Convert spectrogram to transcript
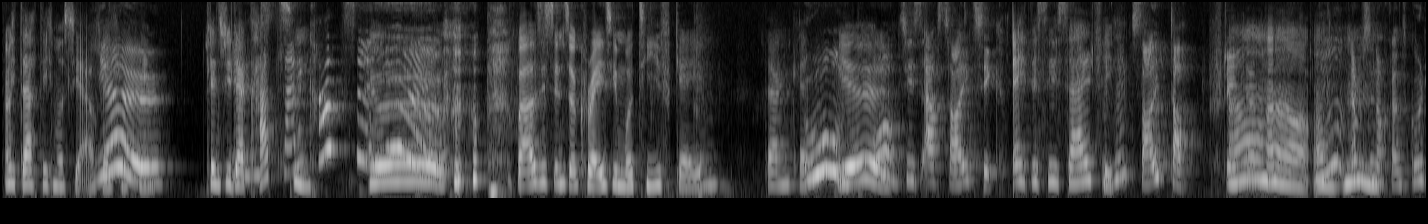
Aber ich dachte, ich muss sie auch welche mitnehmen. Sind es wieder Ja, ist Katzen? Katze. Jö. Wow, sie sind so crazy Motiv-Game. Danke. Uh, oh, sie ist auch salzig. Echt, ist sie salzig? Mhm, Salta steht da. Ah, oh. Aber sie ist noch ganz gut.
